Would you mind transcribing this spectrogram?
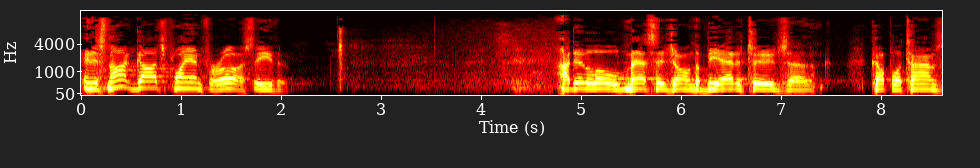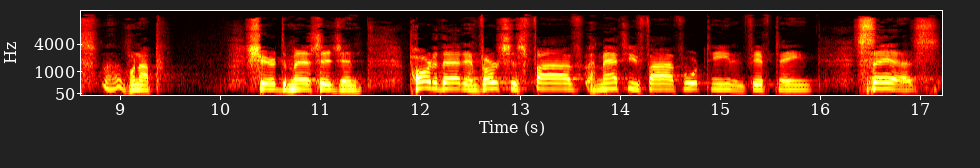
And it's not God's plan for us either. I did a little message on the Beatitudes a couple of times uh, when I shared the message. And part of that in verses 5, uh, Matthew 5, 14 and 15 says,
